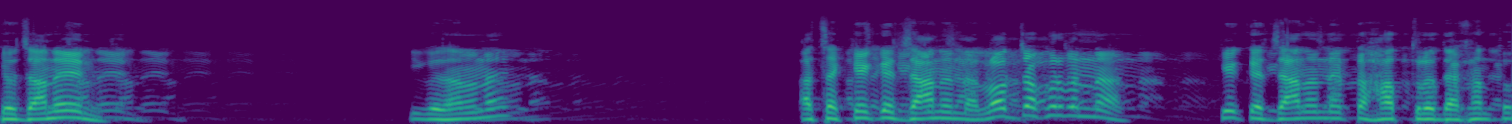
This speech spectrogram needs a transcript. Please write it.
কেউ জানেন? কি কেউ জানে না আচ্ছা কে কে জানেন না? লজ্জা করবেন না। কে কে জানেন না, একটু হাত তুলে দেখান তো।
